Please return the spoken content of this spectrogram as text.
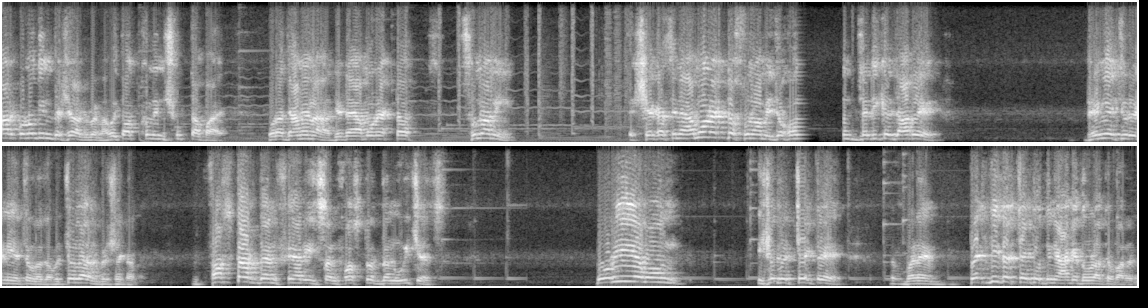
আর কোনোদিন দেশে আসবে না। ওই তৎকালীন সুখটা পায়। ওরা জানে না যেটা এমন একটা সুনামি। শেখ হাসিনা এমন একটা সুনামি, যখন যেদিকে যাবে ভেঙে চুরে নিয়ে চলে যাবে, চলে আসবে সেখানে। Faster than fairies and faster than witches পরি এবং ইসেদের চাইতে মানে ব্যক্তিদের চাইতেও তিনি আগে দৌড়াতে পারেন।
